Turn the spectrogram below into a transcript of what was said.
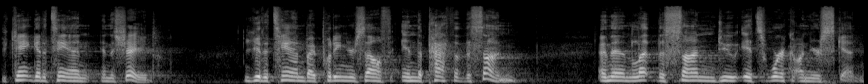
You can't get a tan in the shade. You get a tan by putting yourself in the path of the sun and then let the sun do its work on your skin.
